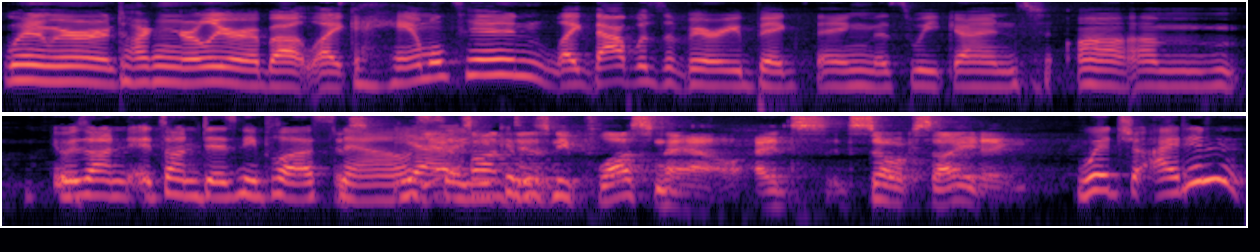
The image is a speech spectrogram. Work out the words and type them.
when we were talking earlier about like Hamilton, like that was a very big thing this weekend. Um it was on. It's on Disney Plus now. yeah, yeah, so it's you on can, Disney Plus now. It's it's so exciting. Which I didn't.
